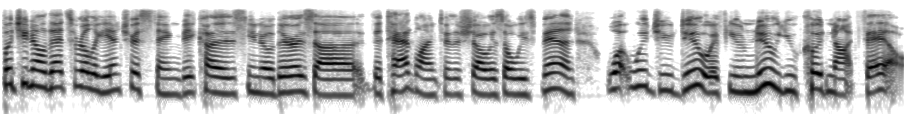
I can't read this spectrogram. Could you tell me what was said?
but you know that's really interesting because you know there is a the tagline to the show has always been what would you do if you knew you could not fail?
